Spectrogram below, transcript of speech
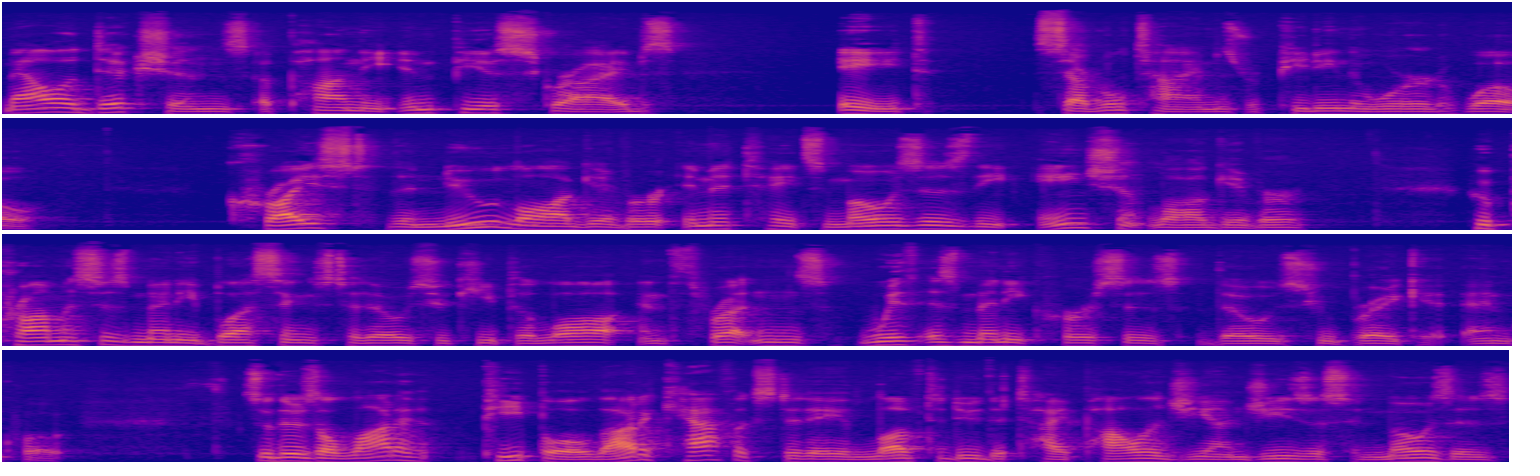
maledictions upon the impious scribes, eight several times, repeating the word woe. Christ, the new lawgiver, imitates Moses, the ancient lawgiver, who promises many blessings to those who keep the law and threatens with as many curses those who break it. End quote. So there's a lot of people, a lot of Catholics today love to do the typology on Jesus and Moses.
